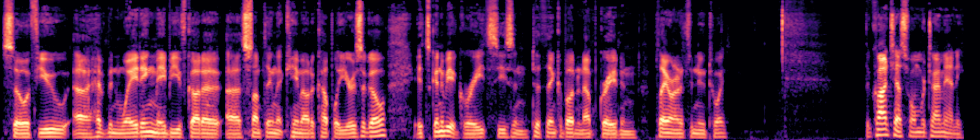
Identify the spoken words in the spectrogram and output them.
So if you uh, have been waiting, maybe you've got a, something that came out a couple years ago. It's going to be a great season to think about an upgrade and play around with the new toys. The contest one more time, Andy.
